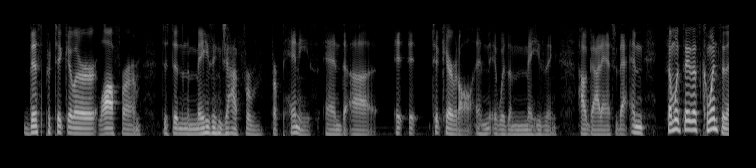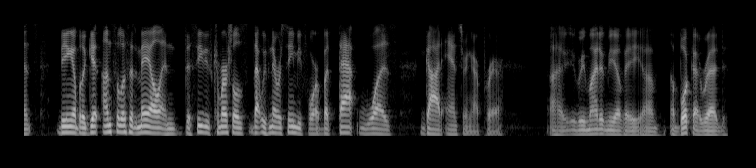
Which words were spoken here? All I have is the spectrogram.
This particular law firm just did an amazing job for for pennies, and uh, it, it took care of it all. And it was amazing how God answered that. And some would say that's coincidence, being able to get unsolicited mail and to see these commercials that we've never seen before. But that was God answering our prayer. Uh, it reminded me of a, um, a book I read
